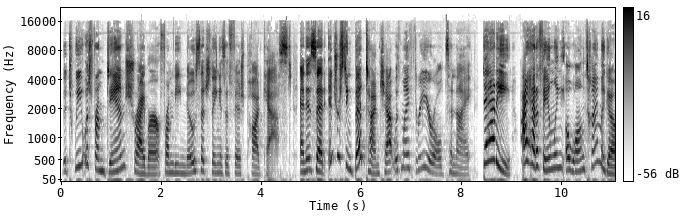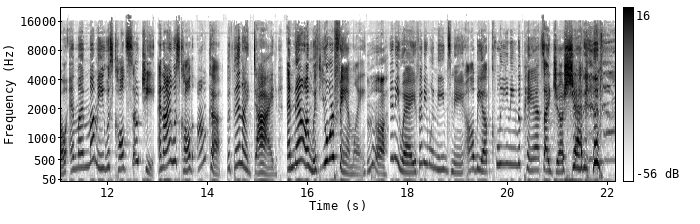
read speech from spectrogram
The tweet was from Dan Schreiber from the No Such Thing as a Fish podcast. And it said, Interesting bedtime chat with my three year old tonight. Daddy, I had a family a long time ago, and my mummy was called Sochi, and I was called Anka. But then I died, and now I'm with your family. Anyway, if anyone needs me, I'll be up cleaning the pants I just shat in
